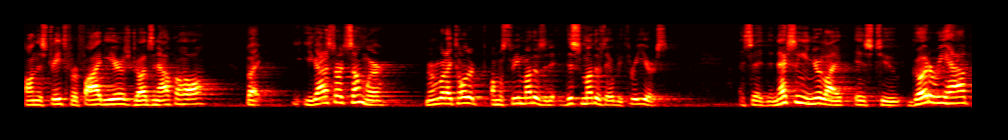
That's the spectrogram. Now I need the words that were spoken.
on the streets for five years, drugs and alcohol. But you got to start somewhere. Remember what I told her almost three Mother's? This Mother's Day will be three years. I said, the next thing in your life is to go to rehab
